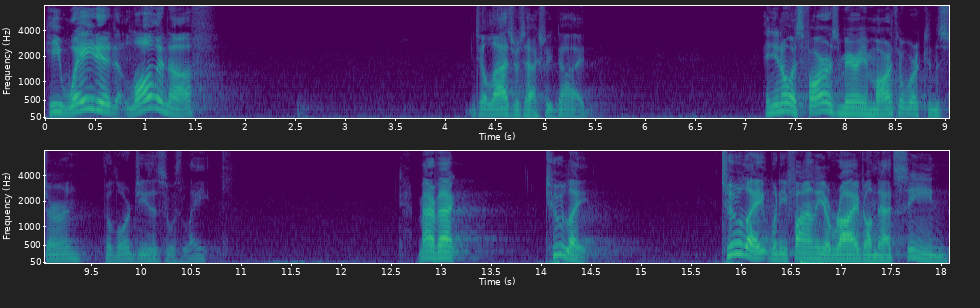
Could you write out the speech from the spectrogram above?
He waited long enough until Lazarus actually died. And you know, as far as Mary and Martha were concerned, the Lord Jesus was late. Matter of fact, too late. Too late when he finally arrived on that scene.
